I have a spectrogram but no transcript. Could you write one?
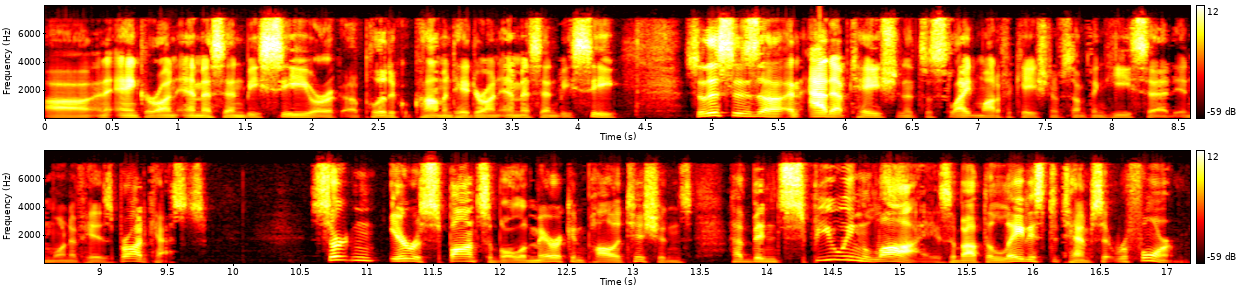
uh, an anchor on MSNBC or a political commentator on MSNBC. So this is uh, an adaptation. It's a slight modification of something he said in one of his broadcasts. Certain irresponsible American politicians have been spewing lies about the latest attempts at reform.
